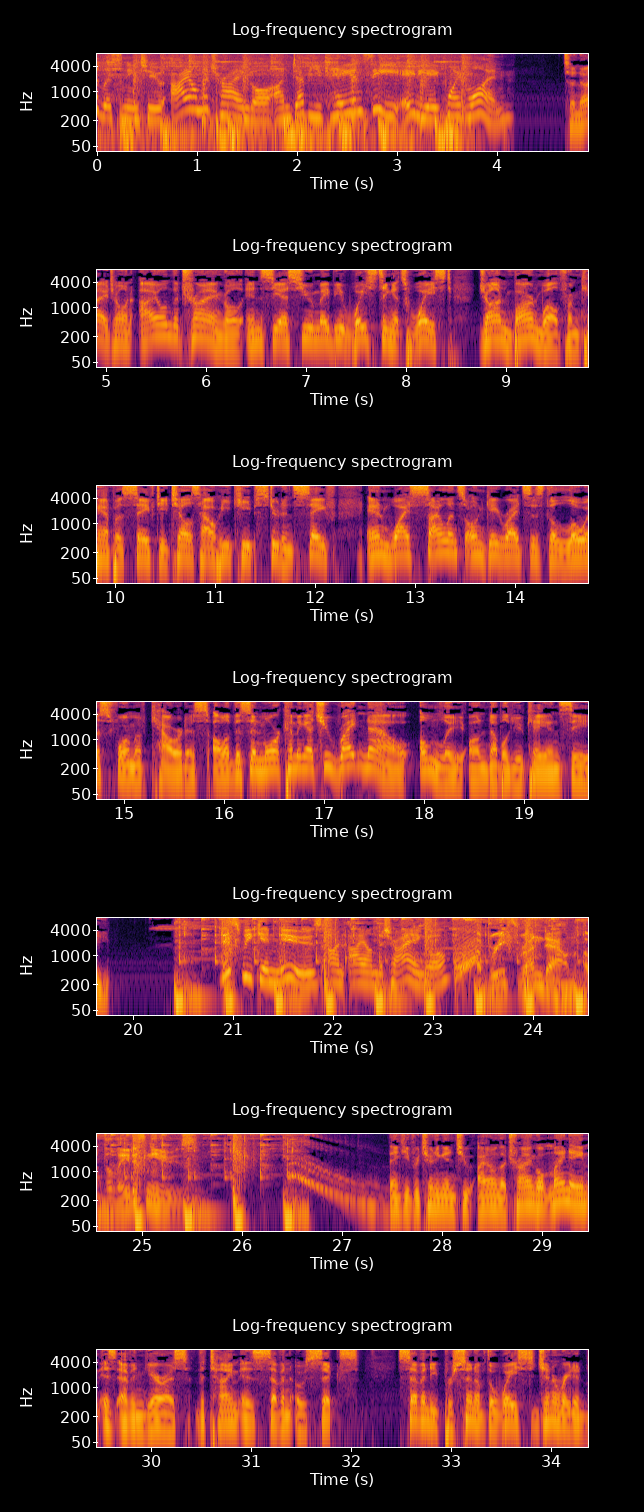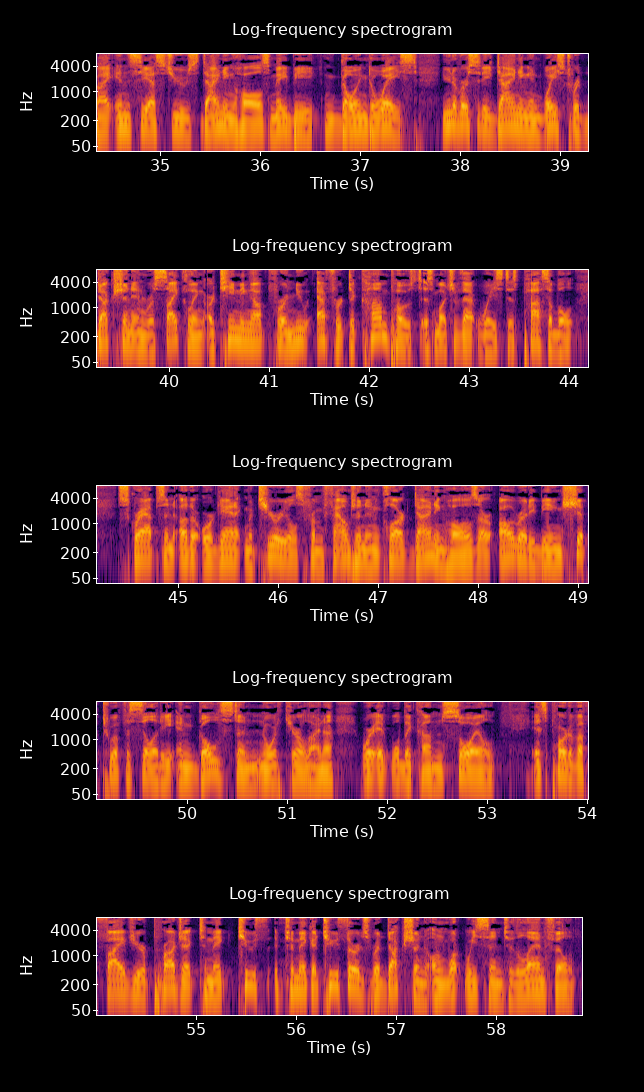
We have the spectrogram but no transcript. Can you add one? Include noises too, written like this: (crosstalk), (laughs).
You're listening to Eye on the Triangle on WKNC 88.1. Tonight on Eye on the Triangle, NCSU may be wasting its waste. John Barnwell from Campus Safety tells how he keeps students safe and why silence on gay rights is the lowest form of cowardice. All of this and more coming at you right now, only on WKNC. This weekend news on Eye on the Triangle. A brief rundown of the latest news. Thank you for tuning in to Eye on the Triangle. My name is Evan Garris. The time is 706. 70% of the waste generated by NCSU's dining halls may be going to waste. University Dining and Waste Reduction and Recycling are teaming up for a new effort to compost as much of that waste as possible. Scraps and other organic materials from Fountain and Clark dining halls are already being shipped to a facility in Goldston, North Carolina, where it will become soil. It's part of a five-year project to make two, to make a two-thirds reduction on what we send to the landfill.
